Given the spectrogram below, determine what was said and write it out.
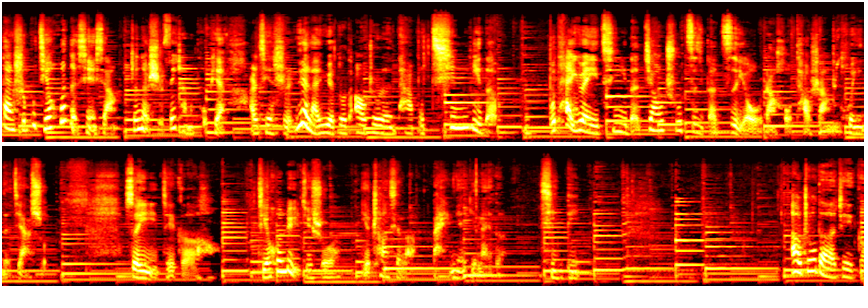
但是不结婚的现象真的是非常的普遍，而且是越来越多的澳洲人他不轻易的、不太愿意轻易的交出自己的自由，然后套上婚姻的枷锁。所以，这个结婚率据说也创下了百年以来的新低。澳洲的这个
